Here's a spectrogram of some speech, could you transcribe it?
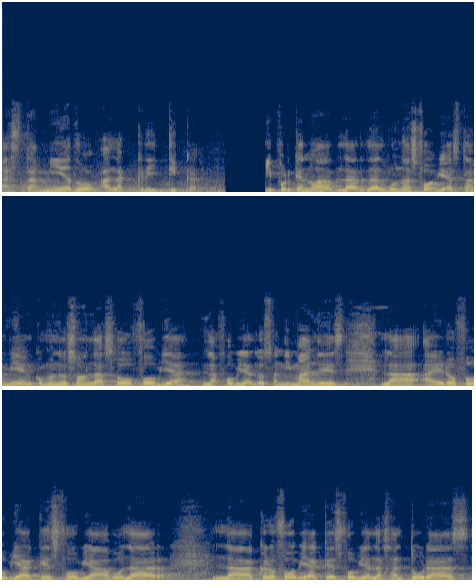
hasta miedo a la crítica. ¿Y por qué no hablar de algunas fobias también, como lo son la zoofobia, la fobia a los animales, la aerofobia, que es fobia a volar, la acrofobia, que es fobia a las alturas,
